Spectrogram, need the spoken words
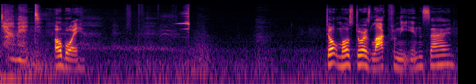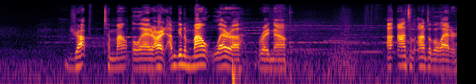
Damn it. Oh boy. Don't most doors lock from the inside? Drop to mount the ladder. All right, I'm gonna mount Lara right now. Uh, onto onto the ladder.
